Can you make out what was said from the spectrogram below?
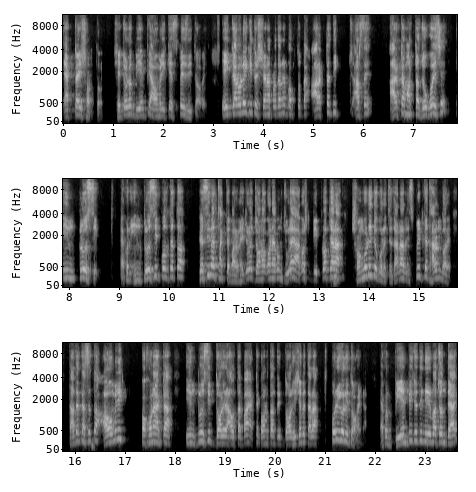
একটাই শর্ত, সেটা হলো বিএনপি আওয়ামী লীগকে স্পেস দিতে হবে। এই কারণেই কিন্তু সেনা প্রধানের বক্তব্যে আরেকটা দিক আছে আরেকটা মাত্রা যোগ হয়েছে ইনক্লুসিভ এখন ইনক্লুসিভ বলতে তো ফেসিবাদ থাকতে পারে না এটা হলো জনগণ এবং জুলাই আগস্ট বিপ্লব যারা সংগঠিত করেছে, যারা স্পিডকে ধারণ করে, তাদের কাছে তো আওয়ামী লীগ কখনো একটা ইনক্লুসিভ দলের আওতা বা একটা গণতান্ত্রিক দল হিসেবে তারা পরিগণিত হয় না। এখন বিএনপি যদি নির্বাচন দেয়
